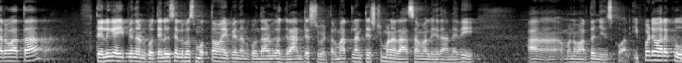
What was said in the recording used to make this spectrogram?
తర్వాత తెలుగు అయిపోయింది అనుకో తెలుగు సిలబస్ మొత్తం అయిపోయింది అనుకో దాని మీద గ్రాండ్ టెస్ట్ పెడతారు. మరి అట్లాంటి టెస్ట్ మనం రాసామా లేదా అనేది మనం అర్థం చేసుకోవాలి. ఇప్పటి వరకు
